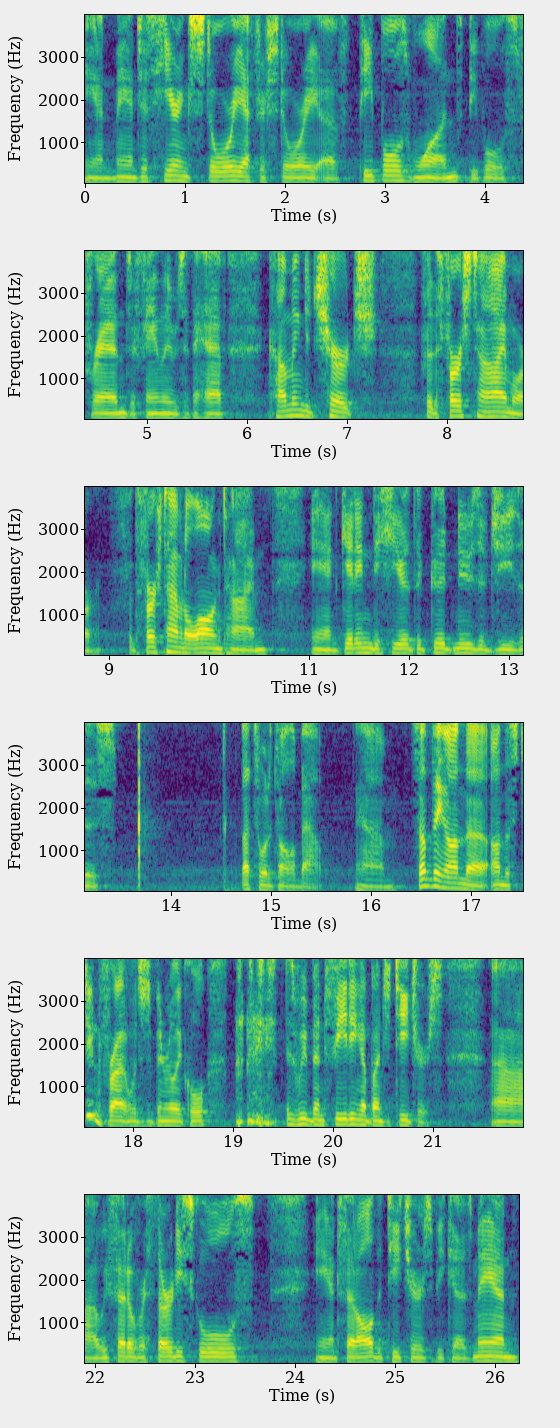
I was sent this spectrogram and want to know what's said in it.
and man, just hearing story after story of people's ones, people's friends or family members that they have coming to church for the first time or for the first time in a long time and getting to hear the good news of Jesus. That's what it's all about. Um, something on the on the student front, which has been really cool, is we've been feeding a bunch of teachers. Uh, we fed over 30 schools and fed all the teachers because, man,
